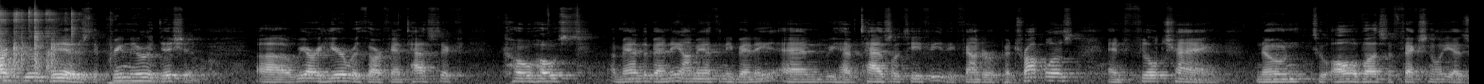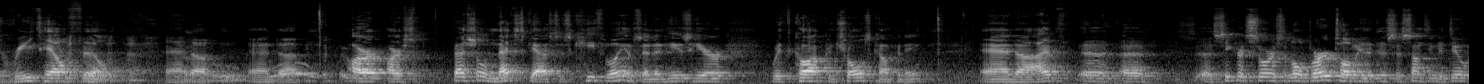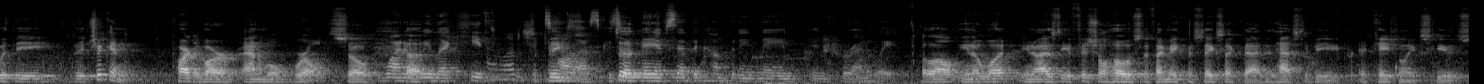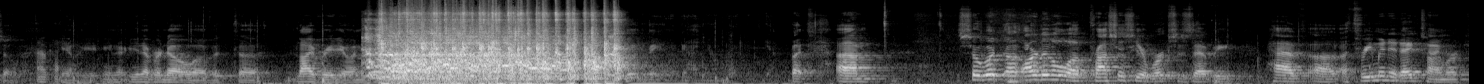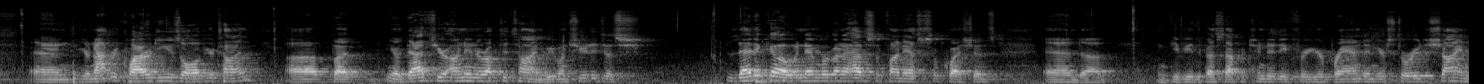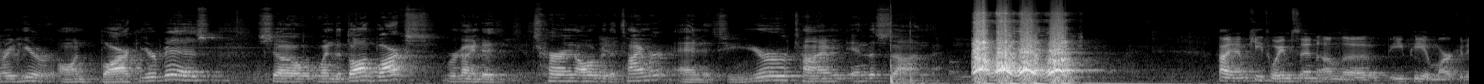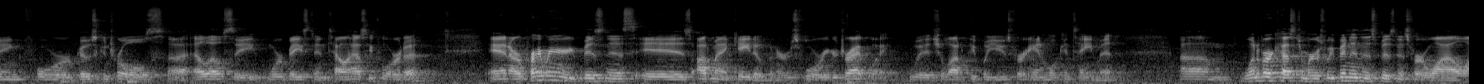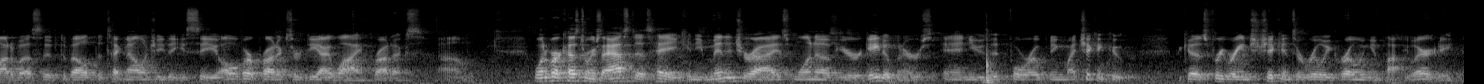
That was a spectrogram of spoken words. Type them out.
Bark Your Biz, the premiere edition. Uh, we are here with our fantastic co-host Amanda Bennie. I'm Anthony Bennie, and we have Tazz Latifi, the founder of Petropolis, and Phil Chang, known to all of us affectionately as Retail Phil. And, uh, and uh, our, our special next guest is Keith Williamson, and he's here with Co-op Controls Company. And uh, a, a, a secret source, a little bird told me that this is something to do with the, the chicken part of our animal world. So Why uh, don't we let Keith big- tell us, because he may have said the company name incorrectly. Well, you know what? You know, as the official host, if I make mistakes like that, it has to be occasionally excused. So, Okay. you know, you, you, know, you never know. Uh, but uh, live radio, anyway. but um, so what uh, our little uh, process here works is that we have uh, a three-minute egg timer, and you're not required to use all of your time. Uh, but you know that's your uninterrupted time. We want you to just let it go, and then we're going to have some fun, ask some questions, and, uh, and give you the best opportunity for your brand and your story to shine right here on Bark Your Biz. So when the dog barks, we're going to turn over the timer, and it's your time in the sun. Hi, I'm Keith Williamson. I'm the VP of Marketing for Ghost Controls uh, LLC. We're based in Tallahassee, Florida. And our primary business is automatic gate openers for your driveway, which a lot of people use for animal containment. Um, one of our customers, we've been in this business for a while. A lot of us have developed the technology that you see. All of our products are DIY products. Um, one of our customers asked us, hey, can you miniaturize one of your gate openers and use it for opening my chicken coop? Because free range chickens are really growing in popularity.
